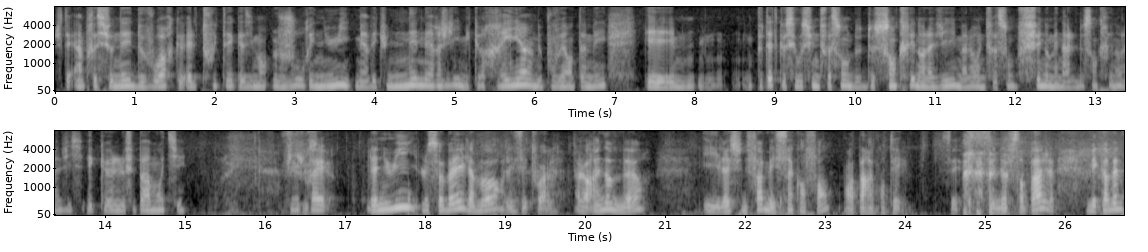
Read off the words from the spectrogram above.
j'étais impressionnée de voir qu'elle tweetait quasiment jour et nuit, mais avec une énergie, mais que rien ne pouvait entamer. Et peut-être que c'est aussi une façon de, s'ancrer dans la vie, mais alors une façon phénoménale de s'ancrer dans la vie, et qu'elle ne le fait pas à moitié. Philippe la nuit, le sommeil, la mort, les étoiles. Alors, un homme meurt, il laisse une femme et cinq enfants. On va pas raconter, c'est 900 pages. Mais quand même,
